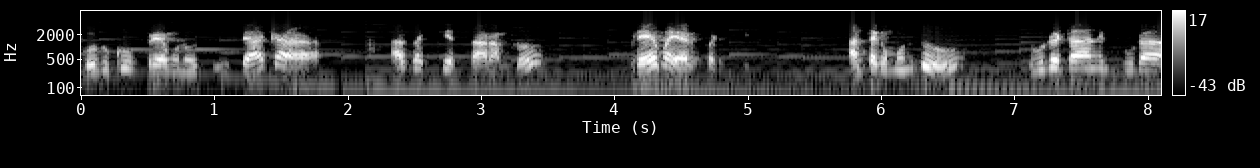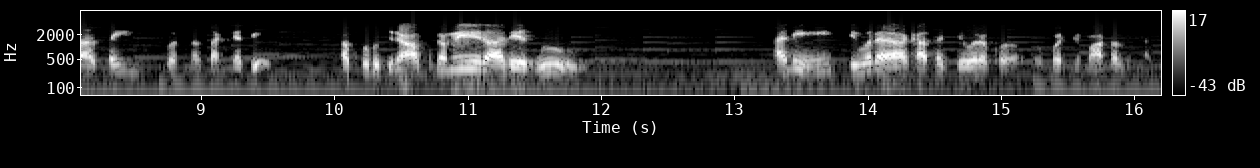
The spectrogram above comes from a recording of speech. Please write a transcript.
కొడుకు ప్రేమను చూశాక అసహ్య స్థానంలో ప్రేమ ఏర్పడింది. అంతకుముందు చూడటానికి కూడా అసహించుకున్న సంగతి అప్పుడు జ్ఞాపకమే రాలేదు అని చివర కథ చివర కొన్ని మాటలు ఉన్నాయి.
